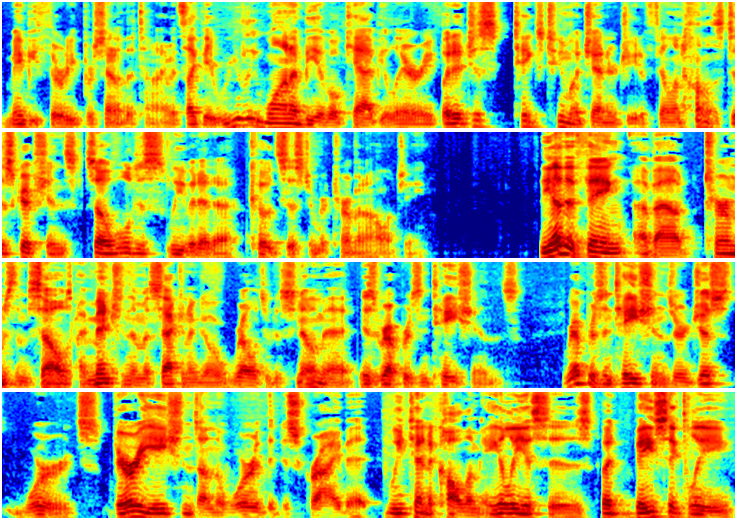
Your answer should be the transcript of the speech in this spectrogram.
maybe 30% of the time. It's like they really want to be a vocabulary, but it just takes too much energy to fill in all those descriptions. So we'll just leave it at a code system or terminology. The other thing about terms themselves, I mentioned them a second ago relative to SNOMED, is representations. Representations are just words, variations on the word that describe it. We tend to call them aliases, but basically,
